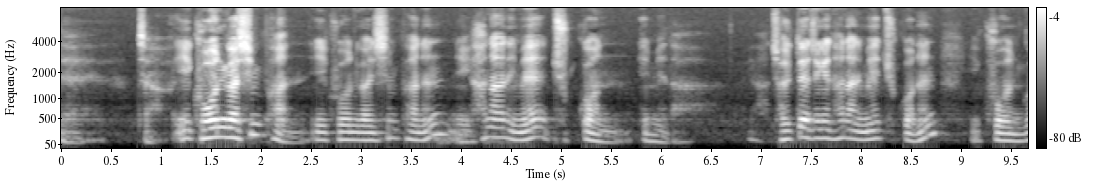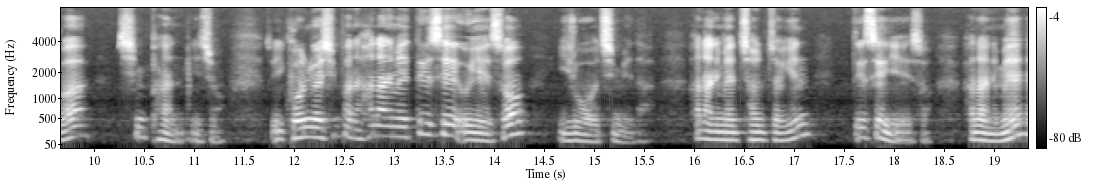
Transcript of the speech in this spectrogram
네, 자, 이 구원과 심판, 이 구원과 심판은 이 하나님의 주권입니다. 절대적인 하나님의 주권은 이 구원과 심판이죠. 이 구원과 심판은 하나님의 뜻에 의해서 이루어집니다. 하나님의 전적인 뜻에 의해서 하나님의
